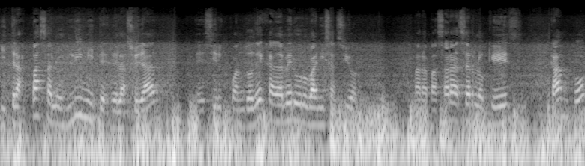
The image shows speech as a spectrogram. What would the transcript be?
y traspasa los límites de la ciudad, es decir, cuando deja de haber urbanización para pasar a ser lo que es campo,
